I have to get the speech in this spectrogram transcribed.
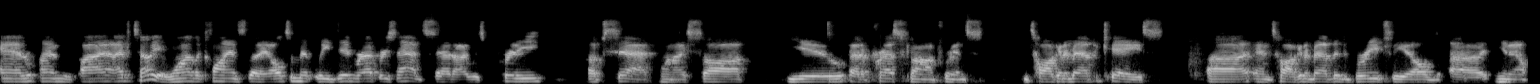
And, and I, I have to tell you, one of the clients that I ultimately did represent said I was pretty upset when I saw you at a press conference talking about the case uh, and talking about the debris field, uh, you know,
